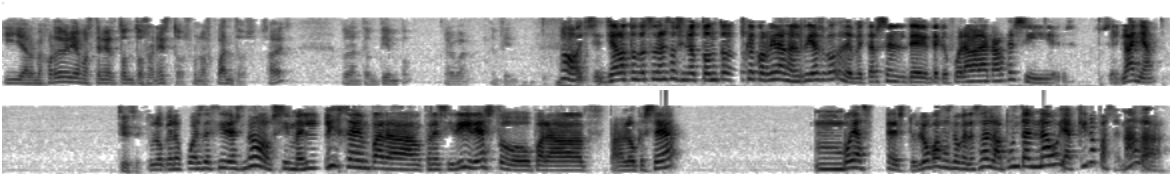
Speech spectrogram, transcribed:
Y a lo mejor deberíamos tener tontos honestos, unos cuantos, ¿sabes? Durante un tiempo. Pero bueno, en fin. No, ya no tontos son estos, sino tontos que corrieran el riesgo de meterse, de, de que fueran a la cárcel si se engañan. Sí, sí. Tú lo que no puedes decir es, no, si me eligen para presidir esto o para, para lo que sea, mm, voy a hacer esto. Y luego haces lo que te sale la punta del nabo y aquí no pasa nada.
